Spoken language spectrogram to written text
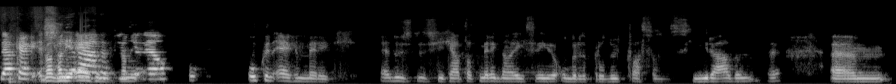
Nou, kijk, sieraden.nl... Ook een eigen merk. Hè? Dus, dus je gaat dat merk dan registreren onder de productklasse sieraden. Hè? Um,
